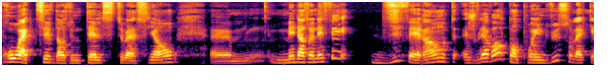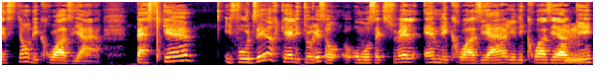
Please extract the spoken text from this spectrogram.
proactifs dans une telle situation. mais dans un effet différente. Je voulais avoir ton point de vue sur la question des croisières. Parce que il faut dire que les touristes homosexuels aiment les croisières. Il y a des croisières mm. gays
